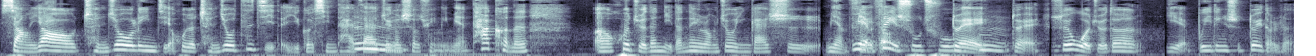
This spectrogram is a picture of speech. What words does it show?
想要成就令姐或者成就自己的一个心态在这个社群里面，他可能呃会觉得你的内容就应该是免费免费输出，对对，所以我觉得也不一定是对的人。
